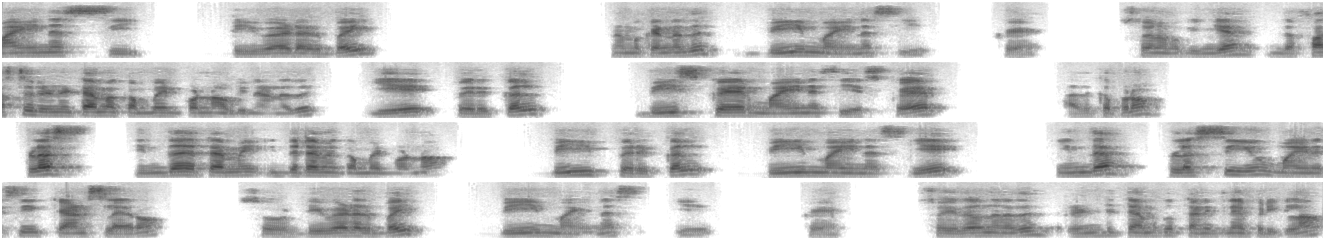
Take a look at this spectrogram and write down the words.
minus C divided by நமக்கு என்னது? B minus A okay so நமக்கு இங்கே இந்த ஃபர்ஸ்ட் ரெண்டு டைமை கம்பைன் பண்ணோம் அப்படின்னா என்னது? ஏ பெருக்கல் B square minus A square அதுக்கப்புறம் ப்ளஸ் இந்த டைமை இந்த டைமை கம்பைன் பண்ணோம். பி பெருக்கல் பி மைனஸ் ஏ இந்த ப்ளஸ்ஸையும் மைனஸையும் கேன்சல் ஆயிரும். So divided by B minus A okay so இதை வந்து என்னது? ரெண்டு டைமுக்கும் தனித்தனியாக பிரிக்கலாம்.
